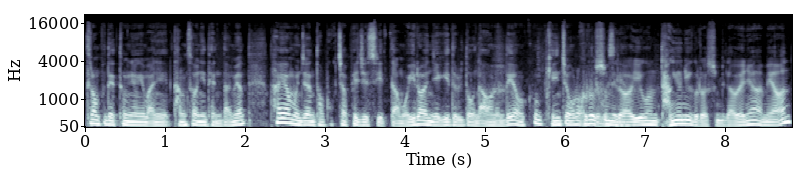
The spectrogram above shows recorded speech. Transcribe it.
트럼프 대통령이 많이 당선이 된다면 타이완 문제는 더 복잡해질 수 있다. 뭐 이런 얘기들도 나오는데요. 그럼 개인적으로 그렇습니다. 보세요? 이건 당연히 그렇습니다. 왜냐하면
